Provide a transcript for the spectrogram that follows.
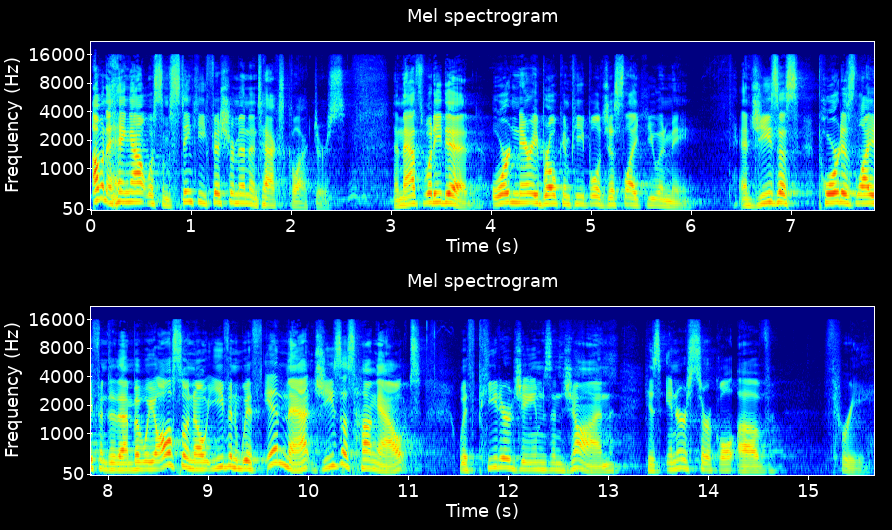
I'm going to hang out with some stinky fishermen and tax collectors. And that's what he did. Ordinary, broken people just like you and me. And Jesus poured his life into them. But we also know, even within that, Jesus hung out with Peter, James, and John, his inner circle of three.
